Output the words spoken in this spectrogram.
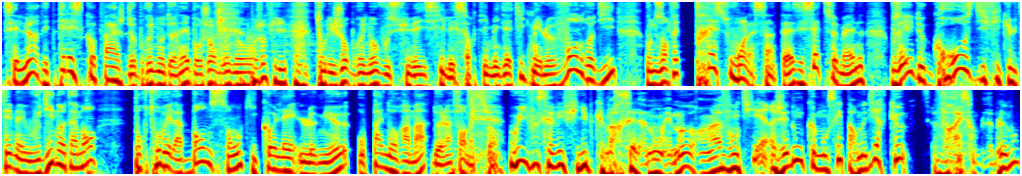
C'est l'heure des télescopages de Bruno Donnet. Bonjour Bruno. Bonjour Philippe. Tous les jours, Bruno, vous suivez ici les sorties médiatiques, mais le vendredi, vous nous en faites très souvent la synthèse. Et cette semaine, vous avez eu de grosses difficultés, mais vous dites notamment pour trouver la bande-son qui collait le mieux au panorama de l'information. Oui, vous savez Philippe que Marcel Amont est mort hein, avant-hier. J'ai donc commencé par me dire que, vraisemblablement,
